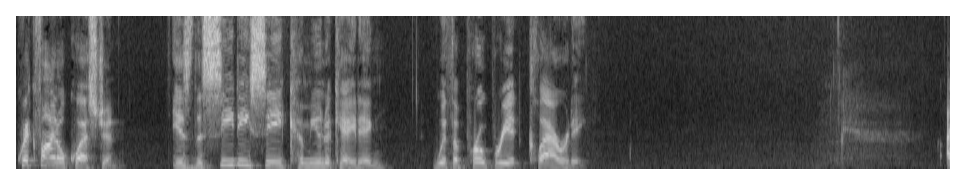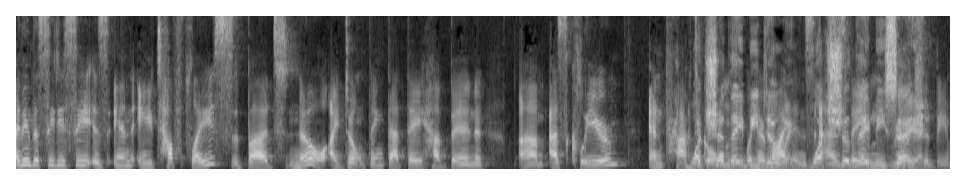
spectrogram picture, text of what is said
Quick final question. Is the CDC communicating with appropriate clarity? I think the CDC is in a tough place, but no, I don't think that they have been um, as clear and practical what should they be doing? What should they, they be really saying? should be.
